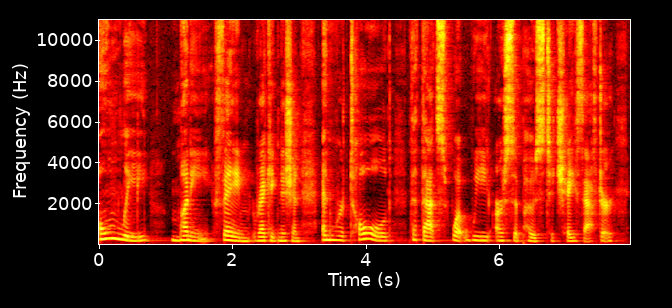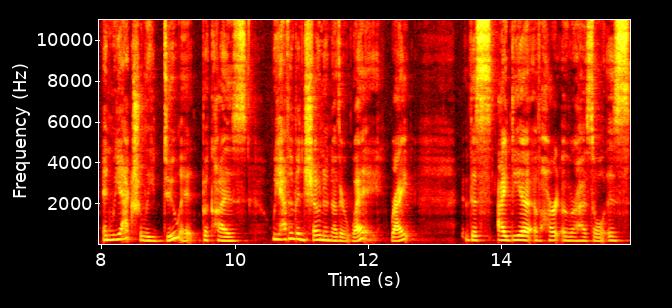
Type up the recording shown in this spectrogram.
only money, fame, recognition, and we're told that that's what we are supposed to chase after. And we actually do it because we haven't been shown another way, right? This idea of heart over hustle is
